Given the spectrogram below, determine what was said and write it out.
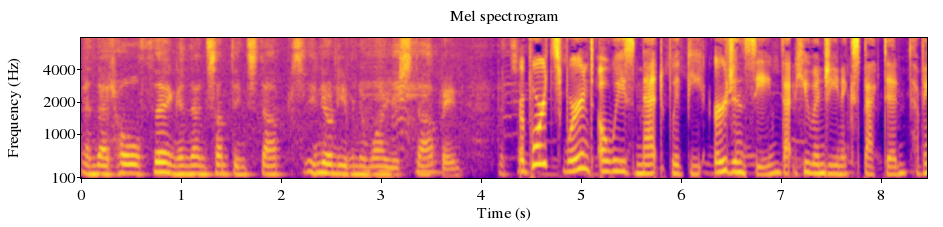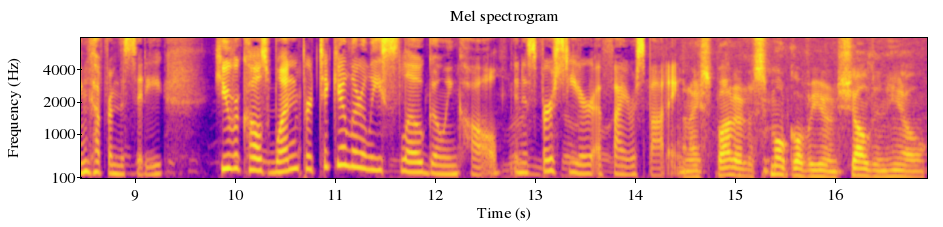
and that whole thing, and then something stops. You don't even know why you're stopping. Reports weren't always met with the urgency that Hugh and Jean expected, having come from the city. Hugh recalls one particularly slow going call in his first year of fire spotting. And I spotted a smoke over here in Sheldon Hill,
